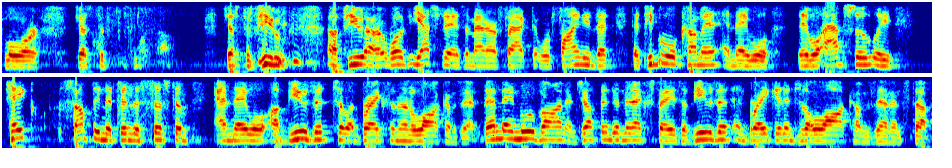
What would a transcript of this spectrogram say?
floor just a, just a few, a few. Uh, well, yesterday, as a matter of fact, that we're finding that that people will come in and they will they will absolutely take something that's in the system and they will abuse it till it breaks and then the law comes in. Then they move on and jump into the next phase, abuse it and break it until the law comes in and stuff.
